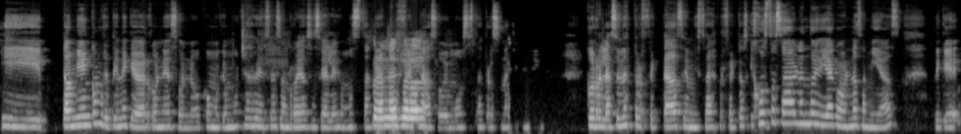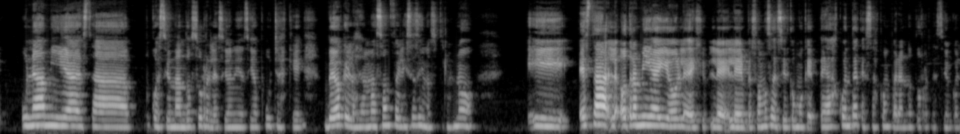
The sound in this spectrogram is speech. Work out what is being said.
Y también como que tiene que ver con eso, ¿no? Como que muchas veces en redes sociales vemos estas personas perfectas o vemos estas personas que tienen con relaciones perfectas y amistades perfectas. Y justo estaba hablando hoy día con unas amigas de que una amiga está cuestionando su relación y decía, pucha, es que veo que los demás son felices y nosotros no. Y esta otra amiga y yo le, le, empezamos a decir como que te das cuenta que estás comparando tu relación con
